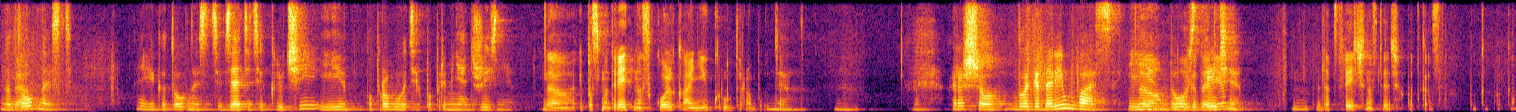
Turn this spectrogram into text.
Да. готовность и готовность взять эти ключи и попробовать их поприменять в жизни. Да, и посмотреть, насколько они круто работают. М. Хорошо, благодарим вас и Да, до встречи. До встречи на следующих подкастах. Пока-пока.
